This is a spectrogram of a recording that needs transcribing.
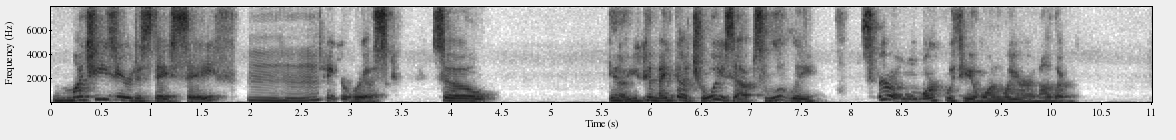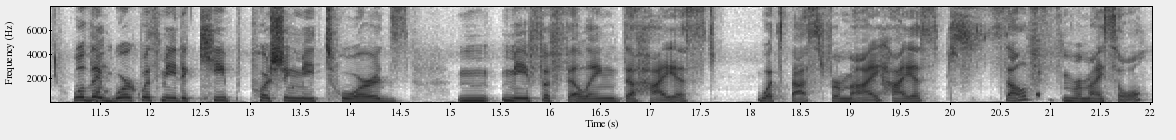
much easier to stay safe, mm-hmm. take a risk. So, you know, you can make that choice. Absolutely. Spirit will work with you one way or another. Will they work with me to keep pushing me towards m- me fulfilling the highest, what's best for my highest self, for my soul?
